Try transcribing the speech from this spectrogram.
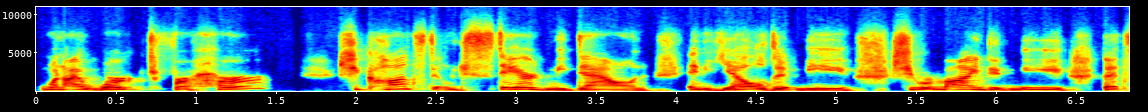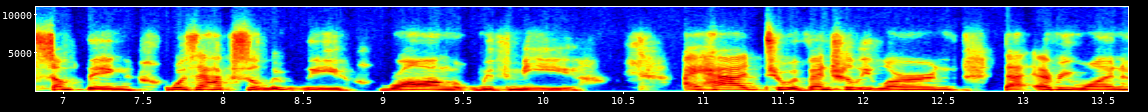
when I worked for her she constantly stared me down and yelled at me. She reminded me that something was absolutely wrong with me. I had to eventually learn that everyone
